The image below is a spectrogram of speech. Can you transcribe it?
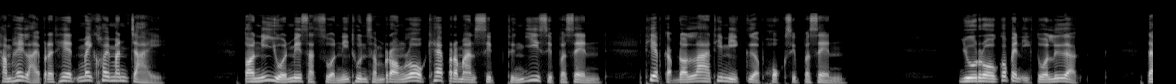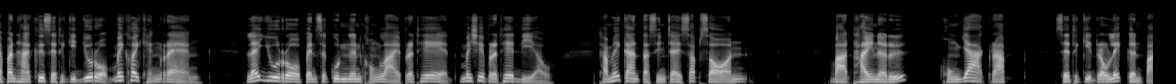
ทำให้หลายประเทศไม่ค่อยมั่นใจ ตอนนี้หยวนมีสัดส่วนนี้ทุนสำรองโลกแค่ประมาณ 10-20%เทียบกับดอลลาร์ที่มีเกือบ 60%ยูโรก็เป็นอีกตัวเลือก แต่ปัญหาคือเศรษฐกิจยุโรปไม่ค่อยแข็งแรง และยูโรเป็นสกุลเงินของหลายประเทศ ไม่ใช่ประเทศเดียวทำให้การตัดสินใจซับซ้อน บาทไทยนะหรือ คงยากครับ เศรษฐกิจเราเล็กเกินไป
